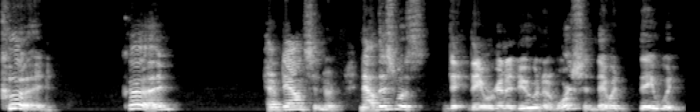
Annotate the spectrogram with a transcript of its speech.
could could have Down syndrome. Now, this was they, they were going to do an abortion. They would they would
